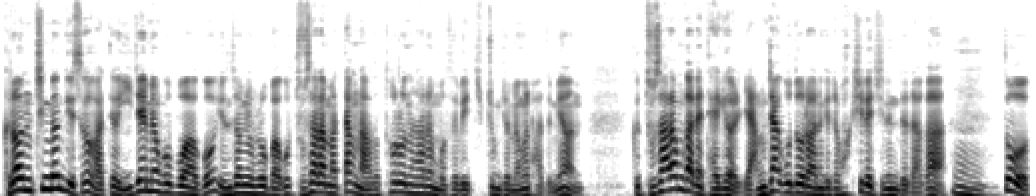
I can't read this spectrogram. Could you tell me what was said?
그런 측면도 있을 것 같아요. 이재명 후보하고 윤석열 후보하고 두 사람만 딱 나와서 토론을 하는 모습이 집중 조명을 받으면 그 두 사람 간의 대결, 양자 구도라는 게 좀 확실해지는 데다가 음. 또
